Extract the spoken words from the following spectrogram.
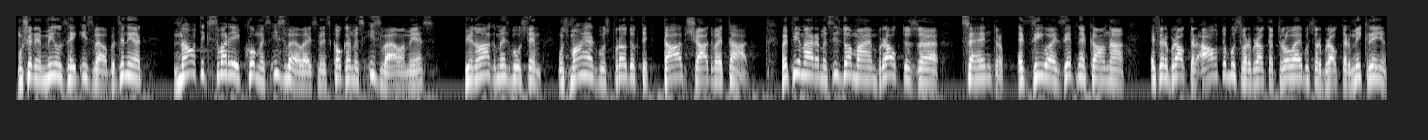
Mums šodien ir milzīga izvēle, bet ziniet, nav tik svarīgi, ko mēs izvēlēsimies, kaut gan mēs izvēlamies. Vienalga mēs būsim, mums mājās būs produkti tādi, šādi vai tādi. Vai, piemēram, mēs izdomājam braukt uz uh, centru. Es dzīvoju Ziepniekalnā, Es varu braukt ar autobusu, varu braukt ar trolēbusu, varu braukt ar mikriņu.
